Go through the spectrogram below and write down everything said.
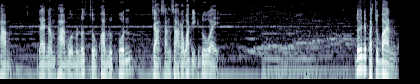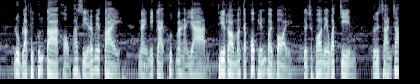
ธรรม และนำพามวลมนุษย์สู่ความหลุดพ้นจากสังสารวัฏอีกด้วย โดยในปัจจุบันรูปลักษณ์ที่คุ้นตาของพระศรีริเมตไตรในนิกายพุทธมหายานที่เรามักจะพบเห็นบ่อยๆ โดยเฉพาะในวัดจีน หรือศาลเจ้า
